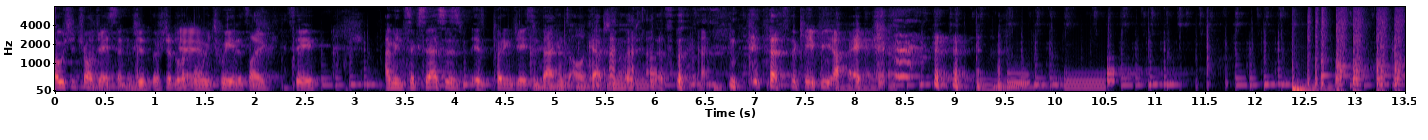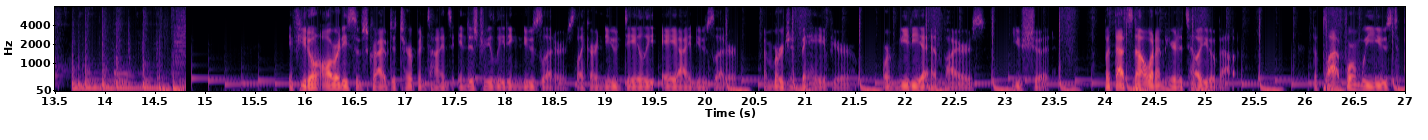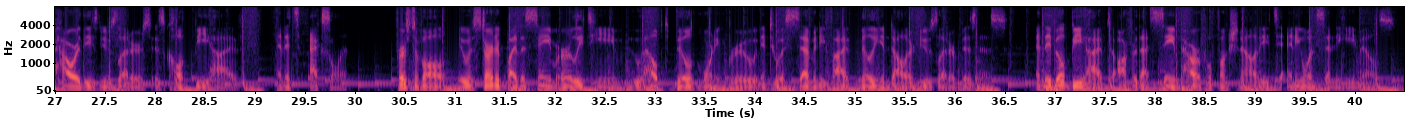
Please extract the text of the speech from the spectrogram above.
Oh, we should troll Jason. We should, we should look Yeah, when we tweet. It's like, see, I mean, success is, is putting Jason back into all caps mode. That's the that's the KPI. If you don't already subscribe to Turpentine's industry leading newsletters, like our new daily AI newsletter, Emergent Behavior, or Media Empires, you should. But that's not what I'm here to tell you about. The platform we use to power these newsletters is called beehiiv, and it's excellent. First of all, it was started by the same early team who helped build Morning Brew into a $75 million newsletter business. And they built beehiiv to offer that same powerful functionality to anyone sending emails.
